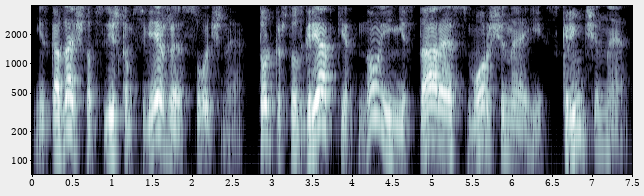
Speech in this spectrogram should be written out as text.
Не сказать, чтоб слишком свежая, сочная. Только что с грядки, но и не старая, сморщенная и скрюченная.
